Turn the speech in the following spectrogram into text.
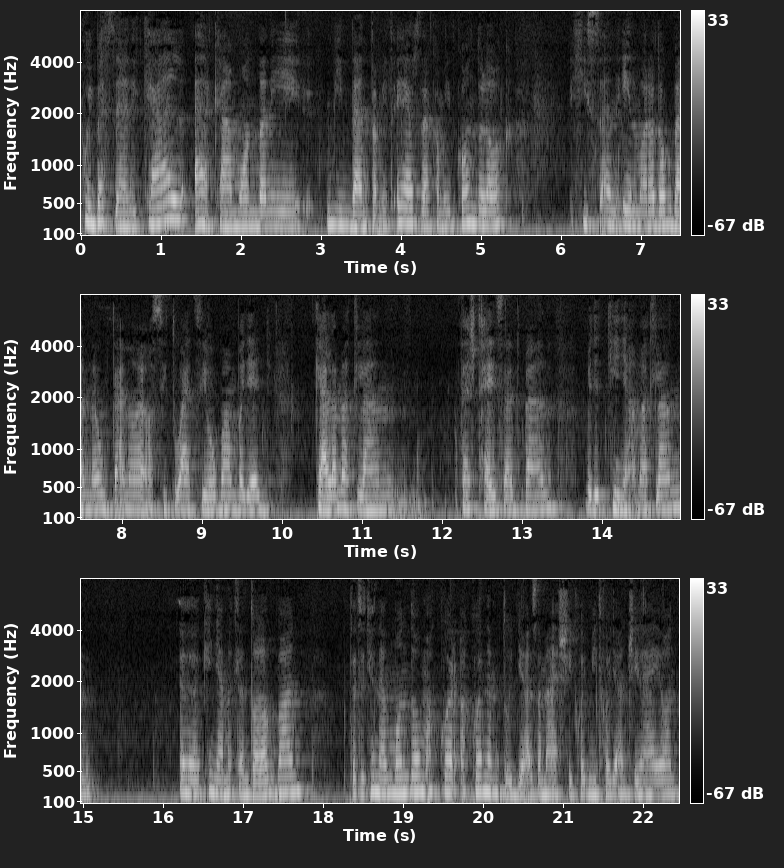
hogy beszélni kell, el kell mondani mindent, amit érzek, amit gondolok, hiszen én maradok benne utána a szituációban, vagy egy kellemetlen testhelyzetben, vagy egy kényelmetlen, kényelmetlen dologban. Tehát, hogyha nem mondom, akkor, akkor nem tudja az a másik, hogy mit hogyan csináljon,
